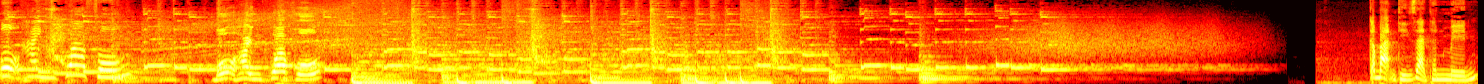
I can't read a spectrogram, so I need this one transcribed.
Bộ hành qua phố. Bộ hành qua phố. Các bạn thính giả thân mến,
